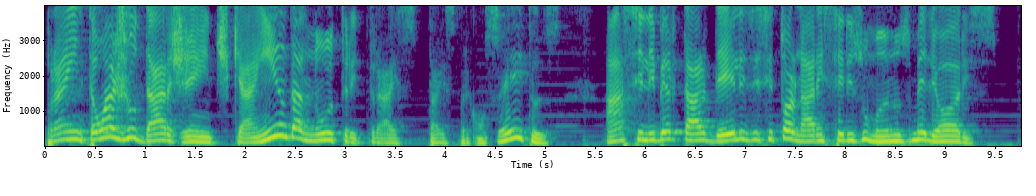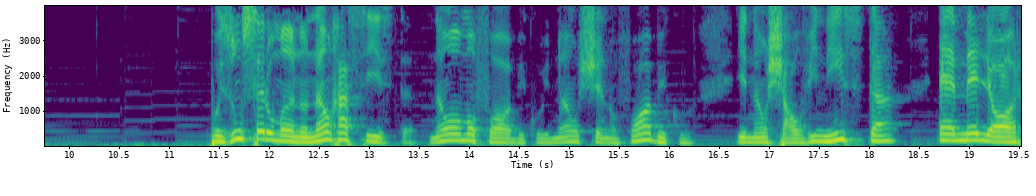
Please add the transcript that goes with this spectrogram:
para então ajudar gente que ainda nutre traz tais preconceitos a se libertar deles e se tornarem seres humanos melhores. Pois um ser humano não racista, não homofóbico e não xenofóbico e não chauvinista é melhor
